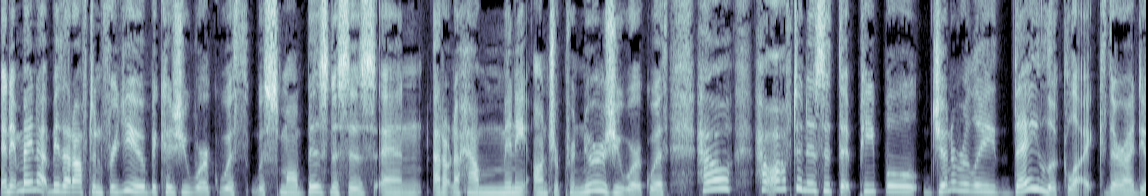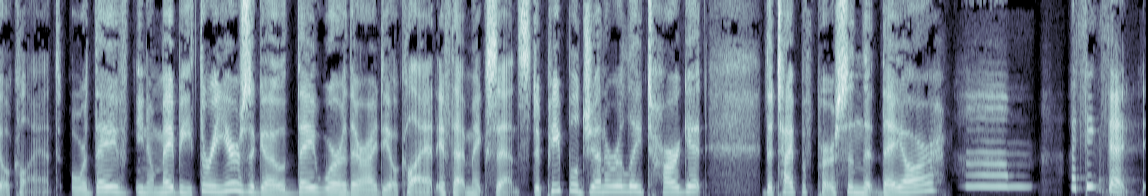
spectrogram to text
and it may not be that often for you because you work with, with small businesses and I don't know how many entrepreneurs you work with. How, how often is it that people generally, they look like their ideal client or they've, you know, maybe three years ago, they were their ideal client, if that makes sense. Do people generally target the type of person that they are? Um, I think that,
